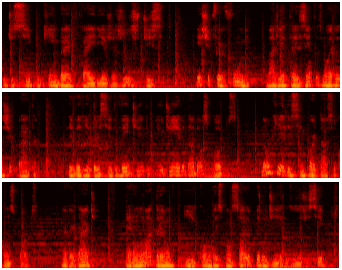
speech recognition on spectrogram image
o discípulo que em breve trairia Jesus, disse: Este perfume valia trezentas moedas de prata. Deveria ter sido vendido e o dinheiro dado aos pobres. Não que ele se importasse com os pobres, na verdade, era um ladrão e, como responsável pelo dinheiro dos discípulos,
